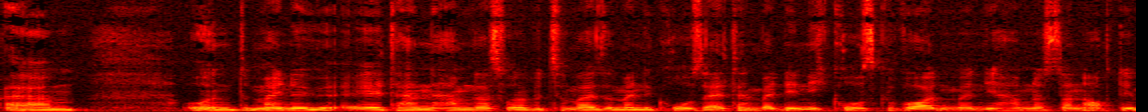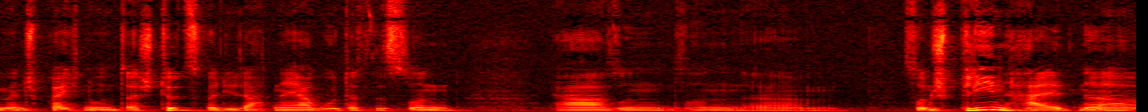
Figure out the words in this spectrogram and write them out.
Ähm, und meine Eltern haben das, oder beziehungsweise meine Großeltern, bei denen ich groß geworden bin, die haben das dann auch dementsprechend unterstützt, weil die dachten, naja gut, das ist so ein ja, so ein, so ein, ähm, so ein Spleen halt, ne?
